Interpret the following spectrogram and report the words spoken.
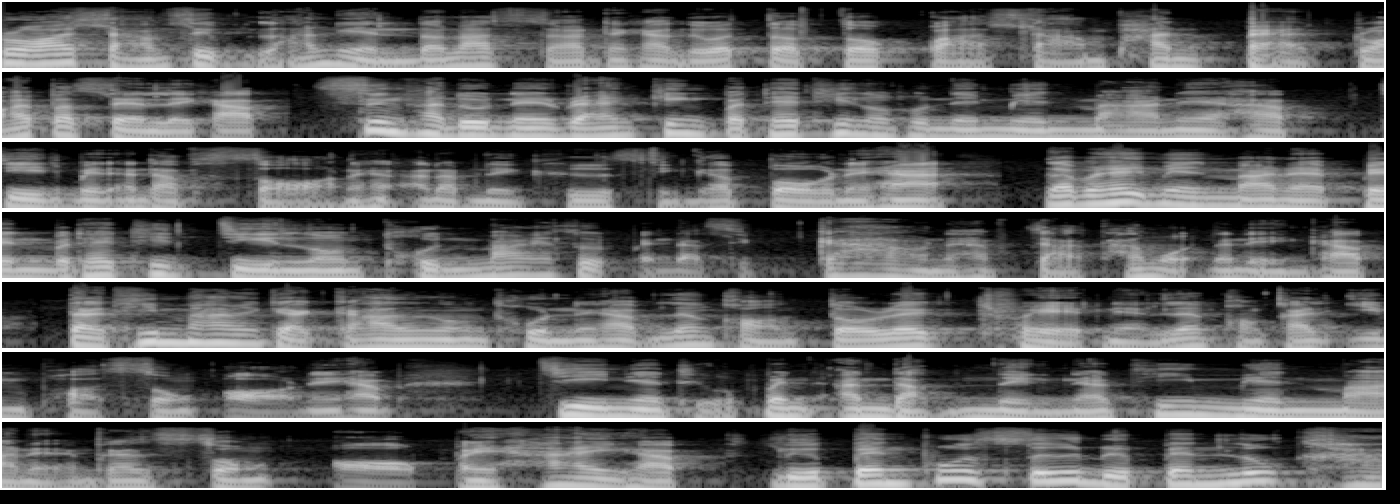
930 ล้านเหรียญดอลลาร์สหรัฐนะครับหรือว่าเติบโตกว่า 3,800%เลยครับซึ่งหากดูในแรงกิ้งประเทศที่ลงทุนในเมียนมาเนี่ยครับจีนเป็นอันดับ2นะครับอันดับหนึ่งคือสิงคโปร์นะฮะและประเทศเมียนมาเนี่ยเป็นประเทศที่จีนลงทุนมากที่สุดเป็นอันดับ 19นะครับจากทั้งหมดนั่นเองครับแต่ที่มาเปกับการลงทุนนะครับเรื่องของตัวเลขเทรดเนี่ยเรื่องของการ Import ส่งออกนะครับ จีนเนี่ยถือว่าเป็นอันดับหนึ่งนะที่เมียนมาเนี่ยทำการส่งออกไปให้ครับหรือเป็นผู้ซื้อหรือเป็นลูกค้า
